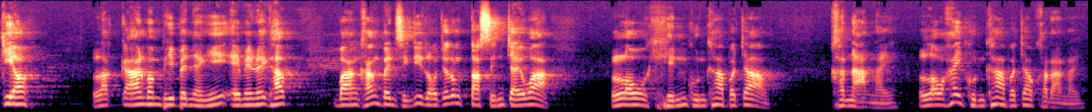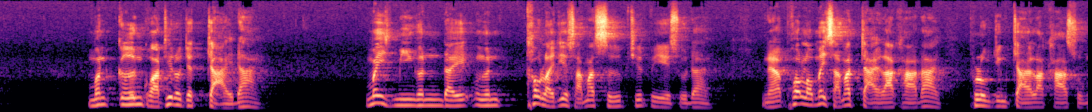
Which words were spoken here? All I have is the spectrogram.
เกี่ยวหลักการบัมพีเป็นอย่างนี้เอเมนไหมครับ บางครั้งเป็นสิ่งที่เราจะต้องตัดสินใจว่า เราเห็นคุณค่าพระเจ้า ขนาดไหน เราให้คุณค่าพระเจ้าขนาดไหน มันเกินกว่าที่เราจะจ่ายได้ ไม่มีเงินใดเงินเท่าไหร่ที่สามารถซื้อชีวิตพระเยซูได้นะเพราะเราไม่สามารถจ่ายราคาได้ พระองค์จึงจ่ายราคาสูง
